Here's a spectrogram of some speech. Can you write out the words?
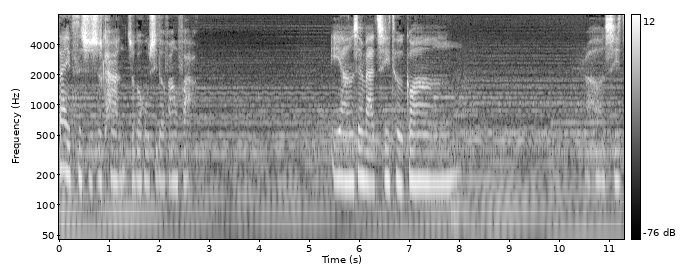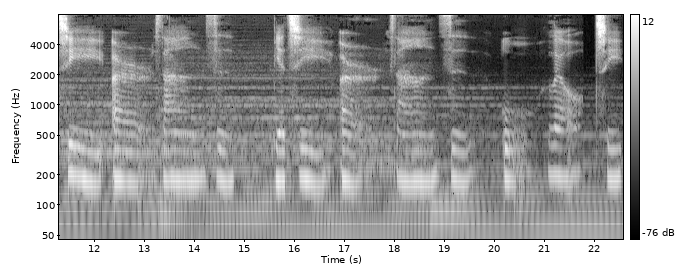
再一次试试看这个呼吸的方法。一样，先把气吐光，然后吸气，二三四，憋气，二三四五六七，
